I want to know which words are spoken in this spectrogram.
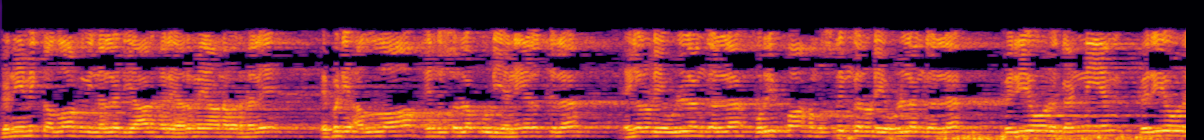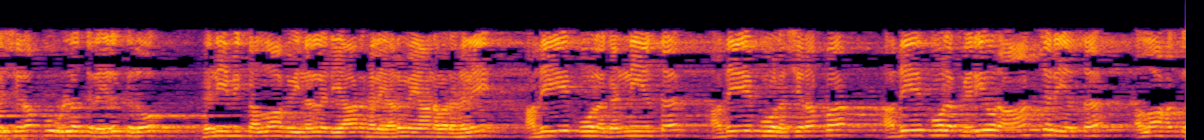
கண்ணியமிக்க அல்லாஹுவின் நல்லடியார்களே அருமையானவர்களே எப்படி அல்லாஹ் என்று சொல்லக்கூடிய நேரத்துல எங்களுடைய உள்ளங்கள்ல குறிப்பாக முஸ்லிம்களுடைய உள்ளங்கள்ல பெரிய ஒரு கண்ணியம் பெரிய ஒரு சிறப்பு உள்ளத்துல இருக்குதோ கண்ணியமிக்க அல்லாஹுவின் நல்லடியார்களே அருமையானவர்களே அதே போல கண்ணியத்தை அதே போல சிறப்ப அதே போல பெரிய ஒரு ஆச்சரியத்தை அல்லாஹுக்கு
